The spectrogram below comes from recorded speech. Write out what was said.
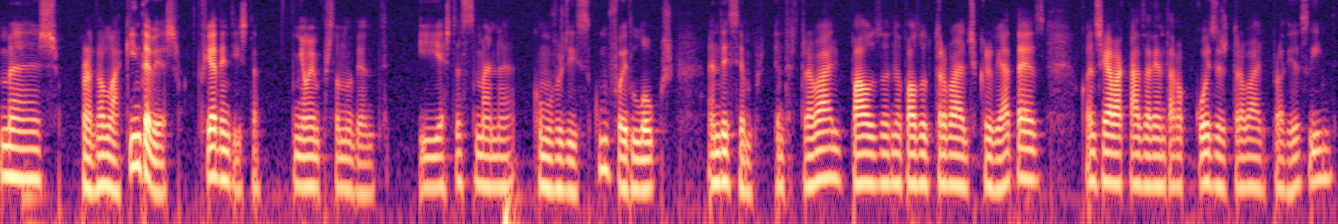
Mas pronto, vamos lá, quinta vez. Fui ao dentista, tinha uma impressão no dente e esta semana, como vos disse, como foi de loucos, andei sempre entre trabalho, pausa, na pausa do trabalho escrevia a tese, quando chegava a casa adiantava coisas do trabalho para o dia seguinte.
